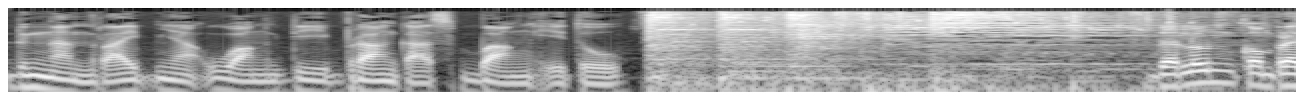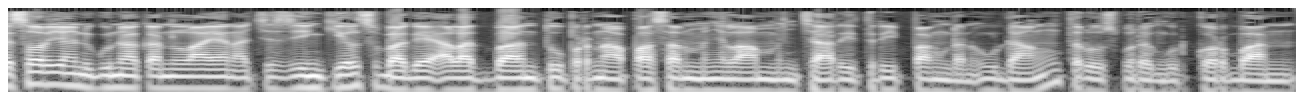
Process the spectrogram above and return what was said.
dengan raibnya uang di brankas bank itu. Sudarlun, kompresor yang digunakan nelayan Aceh Singkil sebagai alat bantu pernapasan menyelam mencari tripang dan udang terus merenggut korban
